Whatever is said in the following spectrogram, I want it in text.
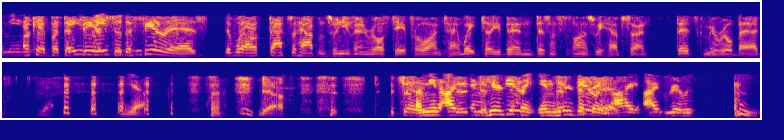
I mean, okay, but the fear. So the fear is, well, that's what happens when you've been in real estate for a long time. Wait till you've been in business as long as we have, son. That's gonna be real bad. Yeah. Yeah. yeah. So I mean, I the, and the here's fear, the thing. And here's the, the thing. Is, I I really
